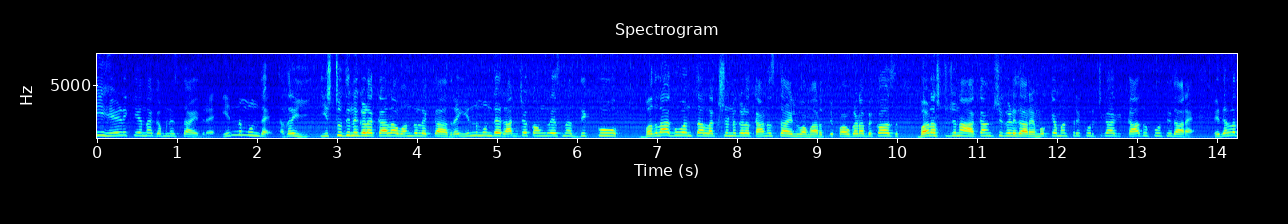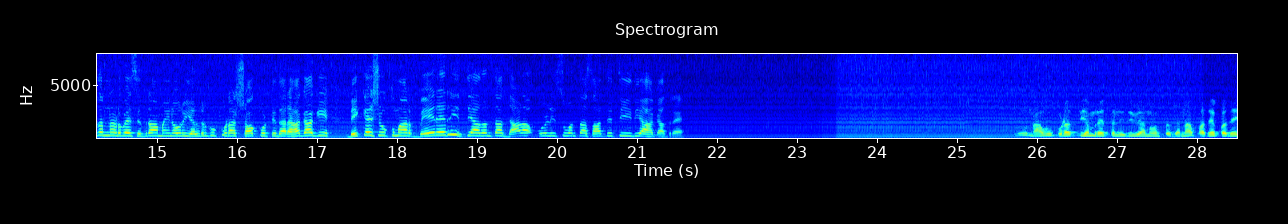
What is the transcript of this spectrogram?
ಈ ಹೇಳಿಕೆಯನ್ನ ಗಮನಿಸ್ತಾ ಇದ್ರೆ ಇನ್ನು ಮುಂದೆ, ಅಂದ್ರೆ ಇಷ್ಟು ದಿನಗಳ ಕಾಲ ಒಂದು ಲೆಕ್ಕ ಆದ್ರೆ ಇನ್ನು ಮುಂದೆ ರಾಜ್ಯ ಕಾಂಗ್ರೆಸ್ನ ದಿಕ್ಕು ಬದಲಾಗುವಂತ ಲಕ್ಷಣಗಳು ಕಾಣಿಸ್ತಾ ಇಲ್ವಾ ಮಾರುತಿ ಪಾವಗಡ ಬಿಕಾಸ್ ಬಹಳಷ್ಟು ಜನ ಆಕಾಂಕ್ಷಿಗಳಿದ್ದಾರೆ. ಮುಖ್ಯಮಂತ್ರಿ ಕುರ್ಚಿಗಾಗಿ ಕಾದು ಕೂತಿದ್ದಾರೆ. ಇದೆಲ್ಲದರ ನಡುವೆ ಸಿದ್ದರಾಮಯ್ಯನವರು ಎಲ್ರಿಗೂ ಕೂಡ ಶಾಕ್ ಕೊಟ್ಟಿದ್ದಾರೆ. ಹಾಗಾಗಿ ಡಿ ಕೆ ಶಿವಕುಮಾರ್ ಬೇರೆ ರೀತಿಯಾದಂತಹ ದಾಳ ಉರುಳಿಸುವಂತ ಸಾಧ್ಯತೆ ಇದೆಯಾ ಹಾಗಾದ್ರೆ? ನಾವು ಕೂಡ ಸಿಎಂ ರೇಸ್ ಅಲ್ಲಿ ಇದೀವಿ ಅನ್ನುವಂಥದ್ದನ್ನ ಪದೇ ಪದೇ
